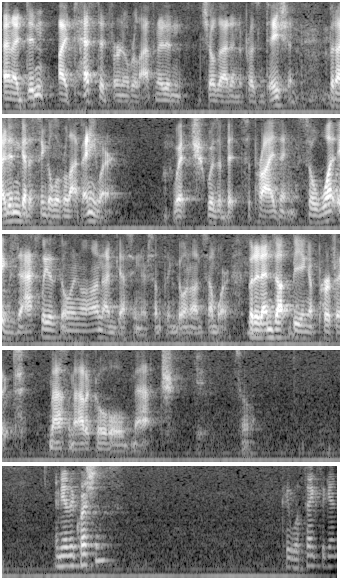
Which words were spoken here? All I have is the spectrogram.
And I didn't. I tested for an overlap, and I didn't show that in the presentation. But I didn't get a single overlap anywhere, which was a bit surprising. So what exactly is going on? I'm guessing there's something going on somewhere. But it ends up being a perfect mathematical match. So. Any other questions? Okay, well, thanks again.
